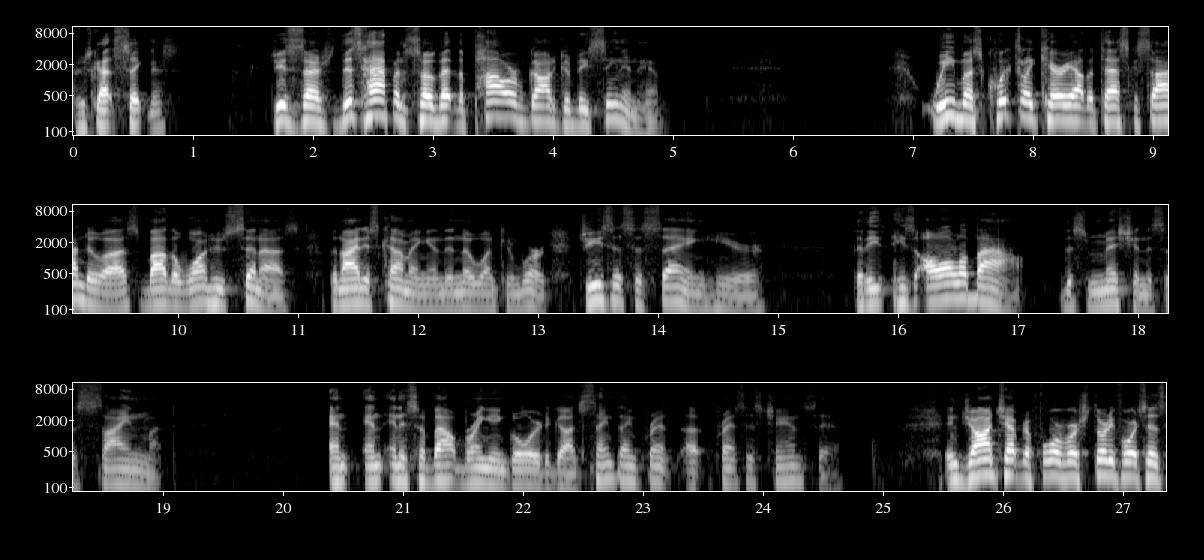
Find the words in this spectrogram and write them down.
who's got sickness. Jesus says, This happened so that the power of God could be seen in him. We must quickly carry out the task assigned to us by the one who sent us. The night is coming, and then no one can work. Jesus is saying here that he, he's all about this mission, this assignment. And, and, and it's about bringing glory to God. Same thing uh, Francis Chan said. In John chapter 4, verse 34, it says,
